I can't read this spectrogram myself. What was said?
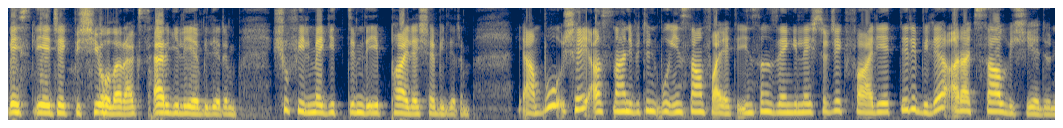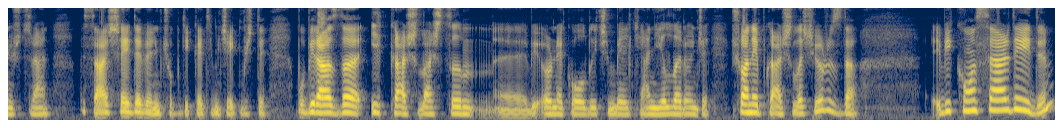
besleyecek bir şey olarak sergileyebilirim? Şu filme gittim deyip paylaşabilirim. Yani bu şey aslında hani bütün bu insan faaliyeti, insanı zenginleştirecek faaliyetleri bile araçsal bir şeye dönüştüren. Mesela şey de benim çok dikkatimi çekmişti. Bu biraz da ilk karşılaştığım e, bir örnek olduğu için belki hani yıllar önce. Şu an hep karşılaşıyoruz da. E, bir konserdeydim.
